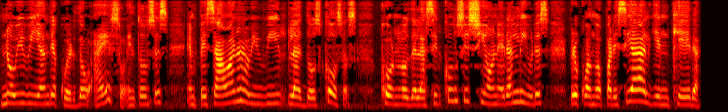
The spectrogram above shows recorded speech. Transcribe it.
no vivían de acuerdo a eso. Entonces empezaban a vivir las dos cosas. Con los de la circuncisión eran libres, pero cuando aparecía alguien que era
